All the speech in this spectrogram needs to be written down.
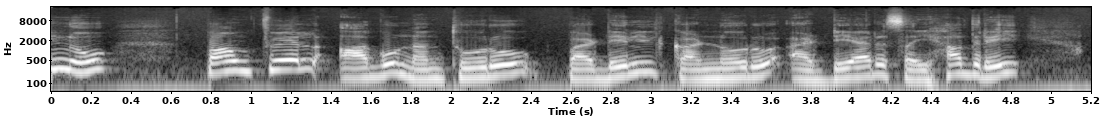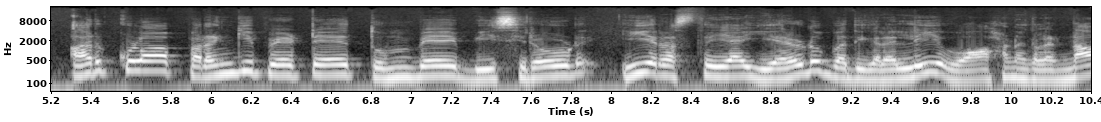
ಇನ್ನು ಪಂಪ್ವೆಲ್ ಹಾಗೂ ನಂತೂರು, ಪಡಿಲ್, ಕಣ್ಣೂರು, ಅಡ್ಯಾರ್, ಸಹ್ಯಾದ್ರಿ ಅರ್ಕುಳ ಪರಂಗಿಪೇಟೆ ತುಂಬೆ ಬಿಸಿ ರೋಡ್ ಈ ರಸ್ತೆಯ ಎರಡು ಬದಿಗಳಲ್ಲಿ ವಾಹನಗಳನ್ನು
